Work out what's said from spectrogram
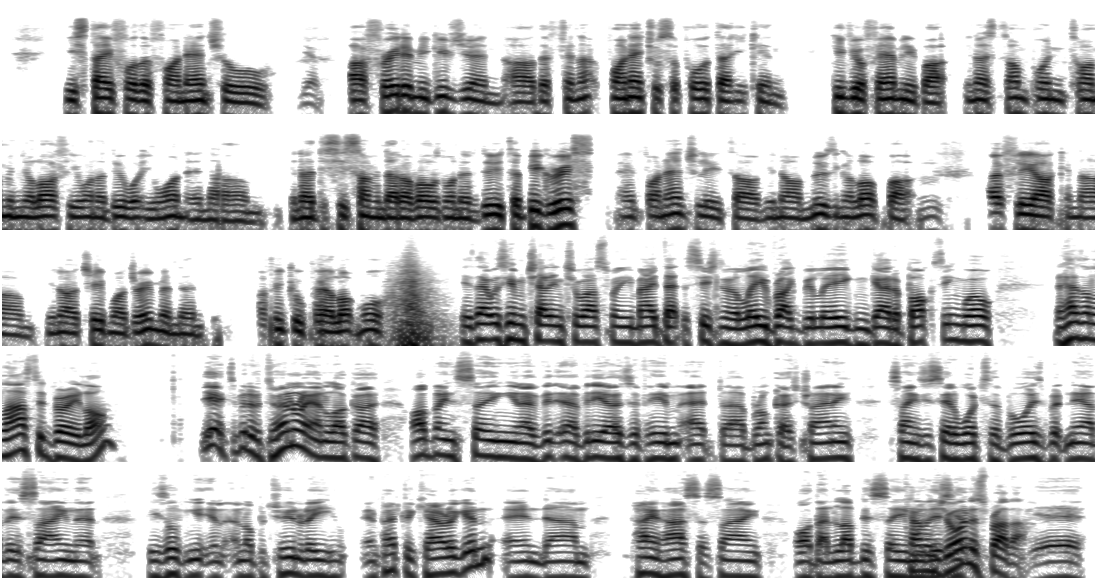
you stay for the financial Yep. uh, freedom it gives you and uh, the fin- financial support that you can give your family. But you know, at some point in time in your life, you want to do what you want, and um, you know, this is something that I've always wanted to do. It's a big risk, and financially, it's uh, you know, I'm losing a lot, but Mm. hopefully, I can um, you know, achieve my dream, and then I think it'll pay a lot more. Yeah, that was him chatting to us when he made that decision to leave rugby league and go to boxing. Well, it hasn't lasted very long. Yeah, it's a bit of a turnaround. Like I, I've been seeing, you know, vid- uh, videos of him at uh, Broncos training, saying he said to watch the boys, but now they're saying that he's looking at an opportunity. And Patrick Carrigan and um, Payne Haas are saying, oh, they'd love to see him. Come and join us, brother. Yeah,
